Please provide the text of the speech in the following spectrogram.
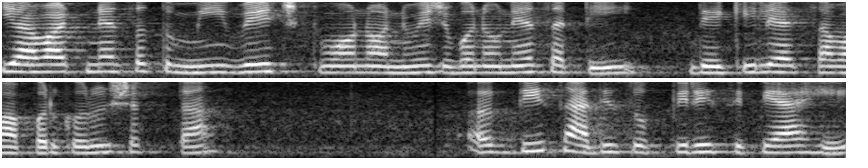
या वाटण्याचं तुम्ही व्हेज किंवा नॉनव्हेज बनवण्यासाठी देखील याचा वापर करू शकता. अगदी साधी सोपी रेसिपी आहे.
